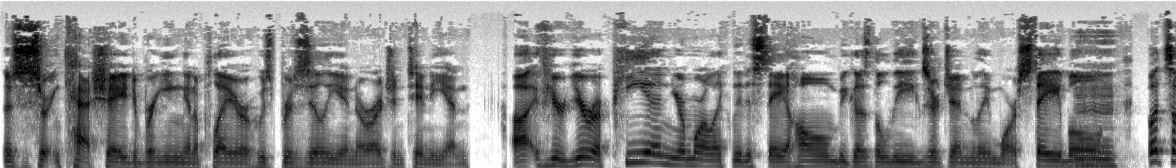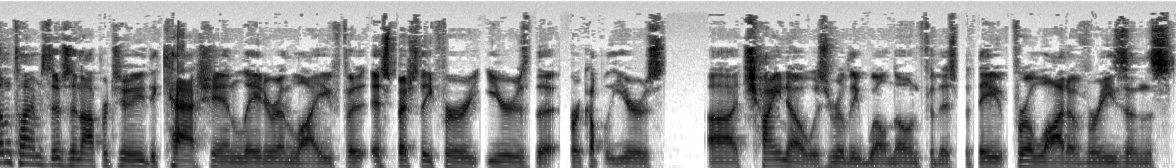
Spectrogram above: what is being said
there's a certain cachet to bringing in a player who's Brazilian or Argentinian. Uh, if you're European, you're more likely to stay home because the leagues are generally more stable. Mm. But sometimes there's an opportunity to cash in later in life, especially for years that for a couple of years. Uh, China was really well known for this, but they, for a lot of reasons,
